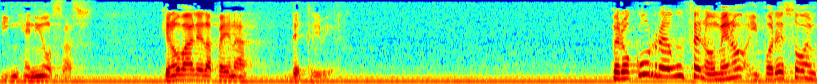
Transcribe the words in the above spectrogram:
ingeniosas que no vale la pena describir. Pero ocurre un fenómeno, y por eso em-,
